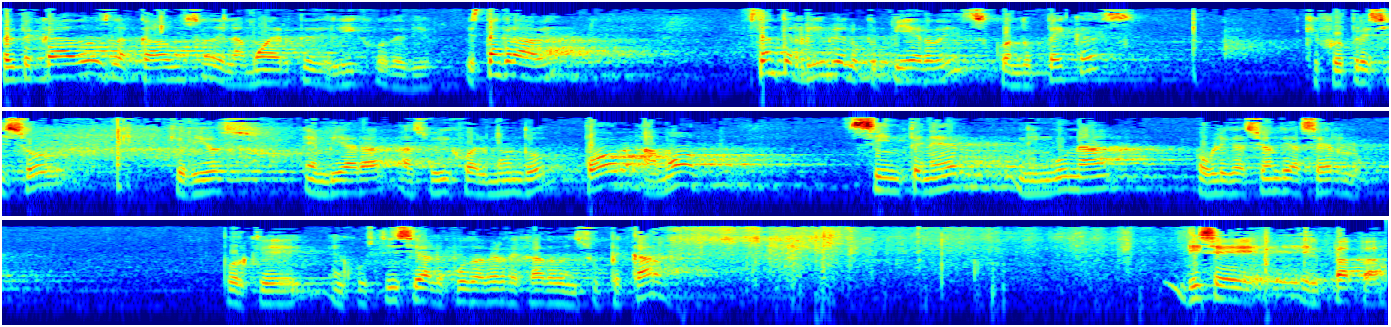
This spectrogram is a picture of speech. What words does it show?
El pecado es la causa de la muerte del Hijo de Dios. Es tan grave, es tan terrible lo que pierdes cuando pecas, que fue preciso que Dios enviara a su Hijo al mundo por amor, sin tener ninguna obligación de hacerlo, porque en justicia lo pudo haber dejado en su pecado. Dice el Papa,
